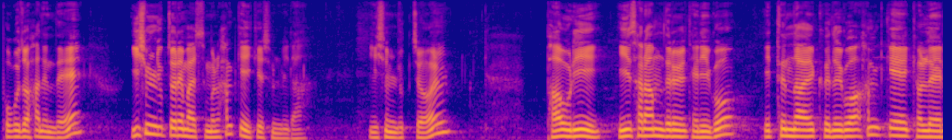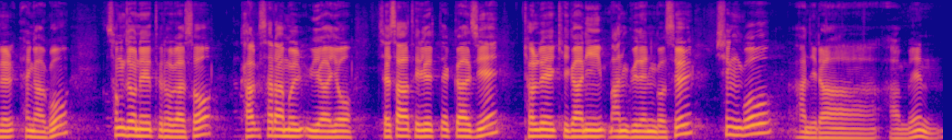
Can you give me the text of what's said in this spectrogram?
보고자 하는데 26절의 말씀을 함께 읽겠습니다. 26절 바울이 이 사람들을 데리고 이튿날 그들과 함께 결례를 행하고 성전에 들어가서 각 사람을 위하여 제사 드릴 때까지의 결례 기간이 만기된 것을 신고 하니라. 아멘.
